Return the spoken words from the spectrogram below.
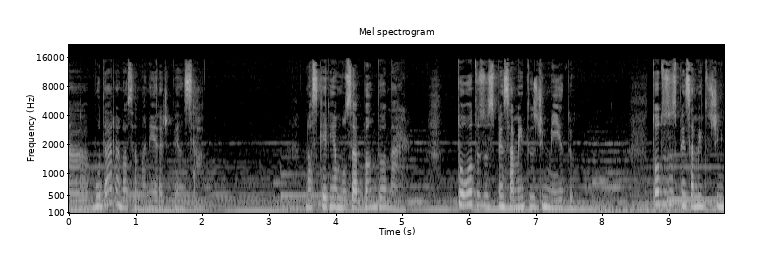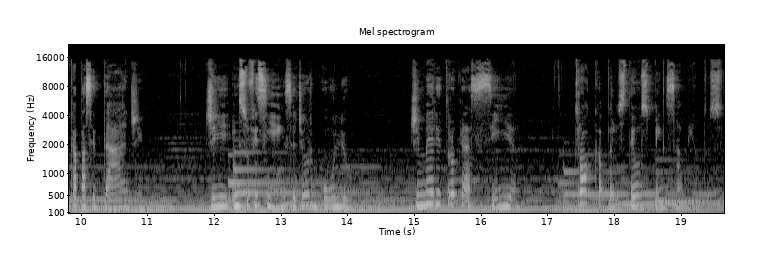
a mudar a nossa maneira de pensar nós queremos abandonar todos os pensamentos de medo, todos os pensamentos de incapacidade, de insuficiência, de orgulho, de meritocracia. Troca pelos teus pensamentos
